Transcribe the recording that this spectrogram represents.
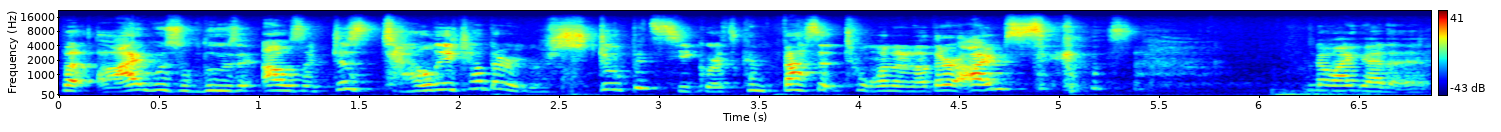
but i was losing i was like just tell each other your stupid secrets confess it to one another i'm sick of this No, I get it.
